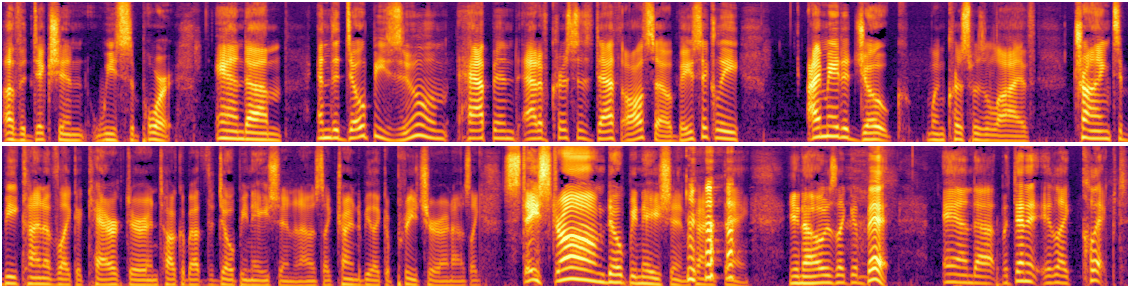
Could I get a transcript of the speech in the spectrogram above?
of addiction, we support. And um and the dopey Zoom happened out of Chris's death also. Basically, I made a joke when Chris was alive, trying to be kind of like a character and talk about the Dopey Nation, and I was like trying to be like a preacher, and I was like, "Stay strong, Dopey Nation," kind of thing. You know, it was like a bit, and uh, but then it, it like clicked,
